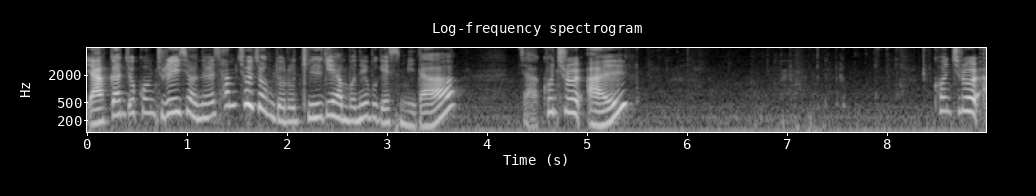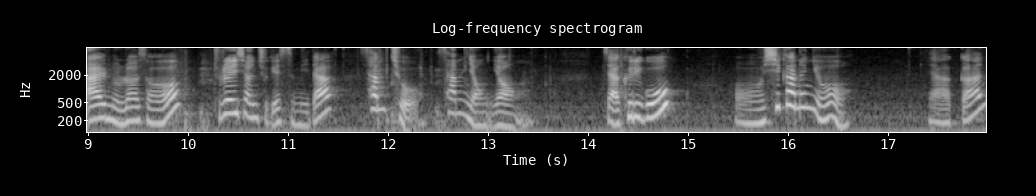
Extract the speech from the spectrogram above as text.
약간 조금 duration을 3초 정도로 길게 한번 해보겠습니다. 자, 컨트롤 R 컨트롤 R 눌러서 duration 주겠습니다. 3초 300 자 그리고 어, 시간은요 약간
